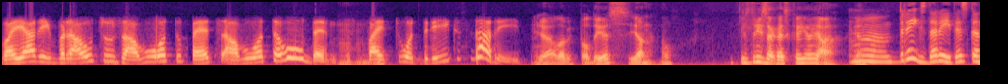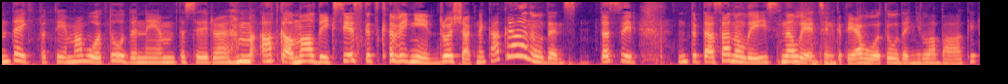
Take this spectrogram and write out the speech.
vai arī brauc uz avotu pēc avota ūdens. Mm -hmm. Vai to drīkst darīt? Jā, labi, paldies. Jā, nu. Visdrīzākais, ka jau jā. jā. Mm, drīkst darīt. Es gan teiktu, par tiem avotu ūdeniem tas ir um, atkal maldīgs ieskats, ka viņi ir drošāk nekā krānūdens. Tas ir, nu, tur tās analīzes neliecina, ka tie avotu ūdeņi ir labāki.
